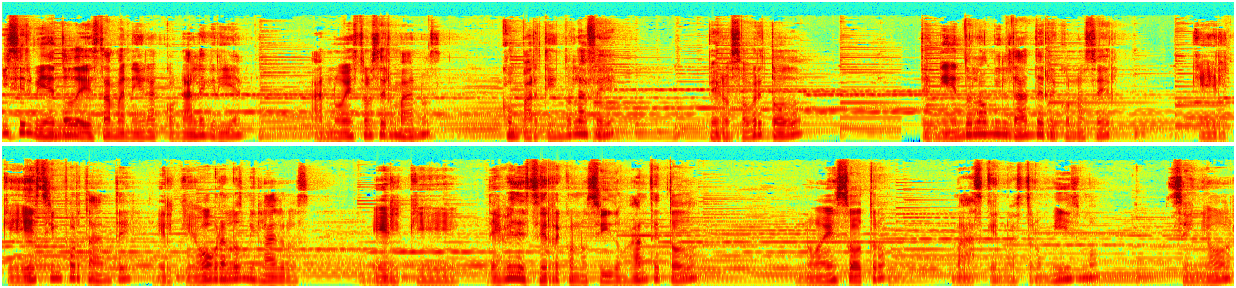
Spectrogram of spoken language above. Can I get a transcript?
y sirviendo de esta manera con alegría a nuestros hermanos compartiendo la fe, pero sobre todo teniendo la humildad de reconocer que el que es importante, el que obra los milagros, el que debe de ser reconocido ante todo, no es otro más que nuestro mismo Señor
